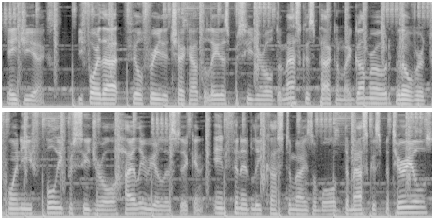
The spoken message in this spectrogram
AGX. Before that, feel free to check out the latest procedural Damascus pack on my Gumroad with over 20 fully procedural, highly realistic, and infinitely customizable Damascus materials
